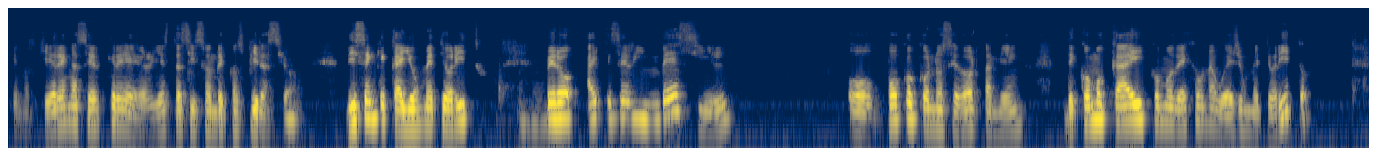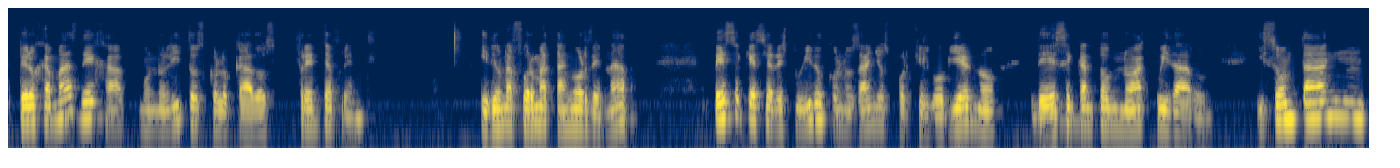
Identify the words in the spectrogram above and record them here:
que nos quieren hacer creer, y estas sí son de conspiración, dicen que cayó un meteorito, pero hay que ser imbécil o poco conocedor también de cómo cae y cómo deja una huella un meteorito, pero jamás deja monolitos colocados frente a frente y de una forma tan ordenada. Pese que se ha destruido con los años porque el gobierno de ese cantón no ha cuidado y son tan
